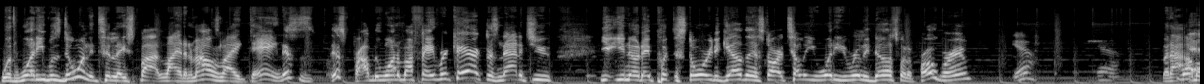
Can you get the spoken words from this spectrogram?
with what he was doing until they spotlighted him. I was like, dang, this is this is probably one of my favorite characters. Now that you you, you know they put the story together and start telling you what he really does for the program. Yeah. Yeah. But I, I'm gonna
